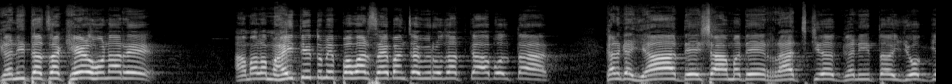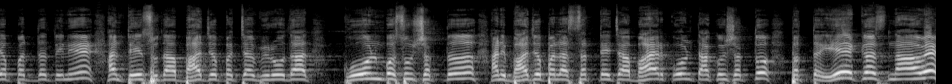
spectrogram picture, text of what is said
गणिताचा खेळ होणार आहे. आम्हाला माहिती तुम्ही पवार साहेबांच्या विरोधात का बोलतात? कारण का या देशामध्ये राजकीय गणित योग्य पद्धतीने आणि ते सुद्धा भाजपच्या विरोधात कोण बसू शकतं आणि भाजपला सत्तेच्या बाहेर कोण टाकू शकतो? फक्त एकच नाव आहे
